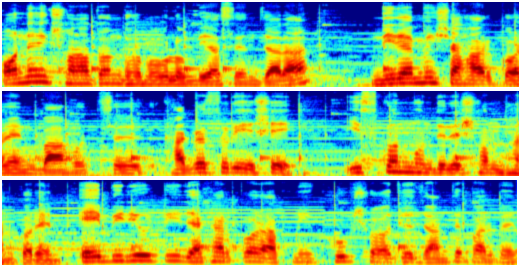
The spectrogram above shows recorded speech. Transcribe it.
অনেক সনাতন ধর্মাবলম্বী আছেন যারা নিরামিষ আহার করেন বা হচ্ছে খাগড়াছড়ি এসে ইস্কন মন্দিরের সন্ধান করেন। এই ভিডিওটি দেখার পর আপনি খুব সহজে জানতে পারবেন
